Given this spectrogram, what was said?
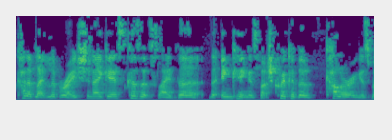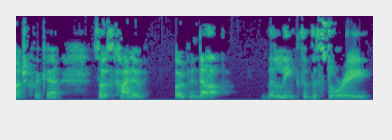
kind of like liberation, I guess, because it's like the the inking is much quicker, the coloring is much quicker, so it's kind of opened up the length of the story.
